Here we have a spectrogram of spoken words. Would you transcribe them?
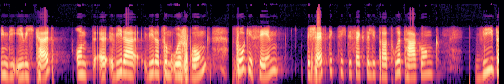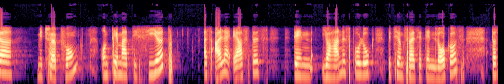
in die Ewigkeit und äh, wieder, wieder zum Ursprung. So gesehen beschäftigt sich die sechste Literaturtagung wieder mit Schöpfung und thematisiert als allererstes den Johannesprolog beziehungsweise den Logos, das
